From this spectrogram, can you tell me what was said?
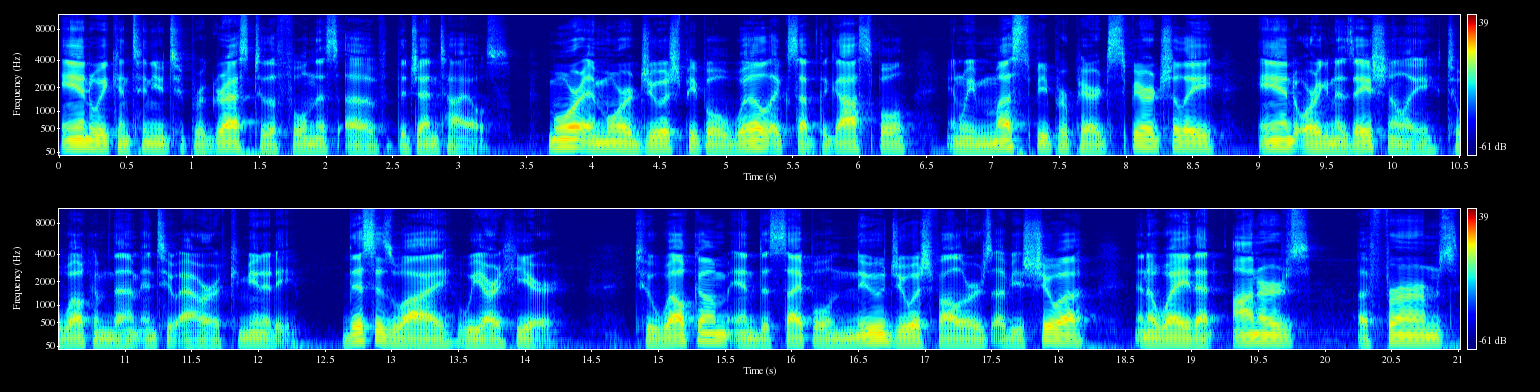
and we continue to progress to the fullness of the Gentiles. More and more Jewish people will accept the gospel, and we must be prepared spiritually and organizationally to welcome them into our community. This is why we are here to welcome and disciple new Jewish followers of Yeshua in a way that honors, affirms,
